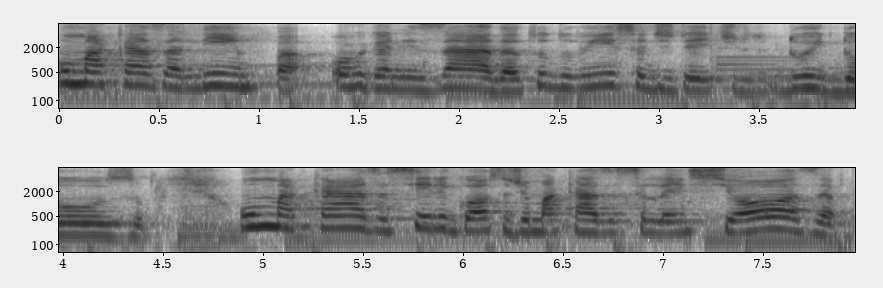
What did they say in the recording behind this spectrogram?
Uma casa limpa, organizada, tudo isso é de direito do idoso. Uma casa, se ele gosta de uma casa silenciosa,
